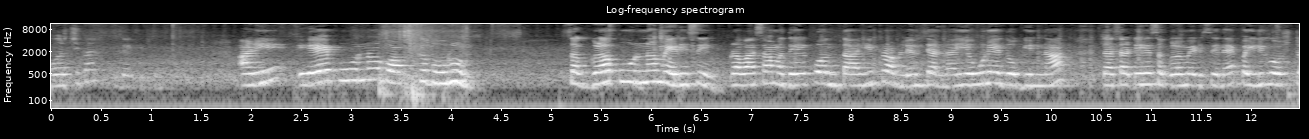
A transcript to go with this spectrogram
वरची काय आणि हे पूर्ण बॉक्स भरून सगळं पूर्ण मेडिसिन प्रवासामध्ये कोणताही प्रॉब्लेम त्यांना येऊ नये दोघींना. त्यासाठी हे सगळं मेडिसिन आहे. पहिली गोष्ट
